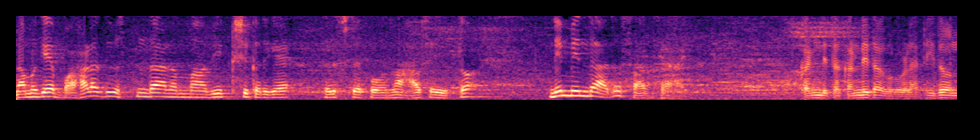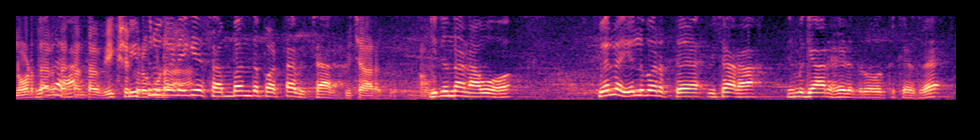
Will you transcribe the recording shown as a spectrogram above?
ನಮಗೆ ಬಹಳ ದಿವಸದಿಂದ ನಮ್ಮ ವೀಕ್ಷಕರಿಗೆ ತಿಳಿಸ್ಬೇಕು ಅನ್ನೋ ಆಸೆ ಇತ್ತು. ನಿಮ್ಮಿಂದ ಅದು ಸಾಧ್ಯ ಆಯಿತು. ಖಂಡಿತ ಖಂಡಿತ ಗುರುಗಳೇ. ಇದು ನೋಡ್ತಾ ಇರ್ತಕ್ಕಂಥ ಪಿತೃಗಳಿಗೆ ಸಂಬಂಧಪಟ್ಟ ವಿಚಾರ. ವಿಚಾರಗಳು. ಇದನ್ನು ನಾವು ಇವೆಲ್ಲ ಎಲ್ಲಿ ಬರುತ್ತೆ ವಿಚಾರ ನಿಮ್ಗೆ ಯಾರು ಹೇಳಿದ್ರು ಅಂತ ಕೇಳಿದ್ರೆ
